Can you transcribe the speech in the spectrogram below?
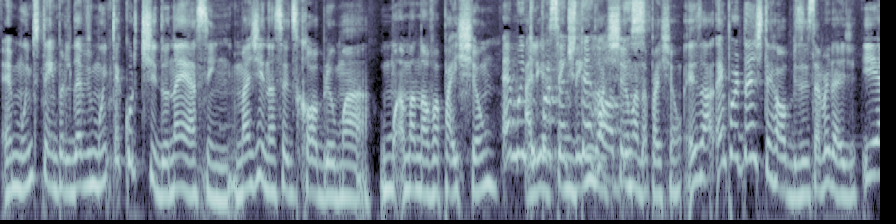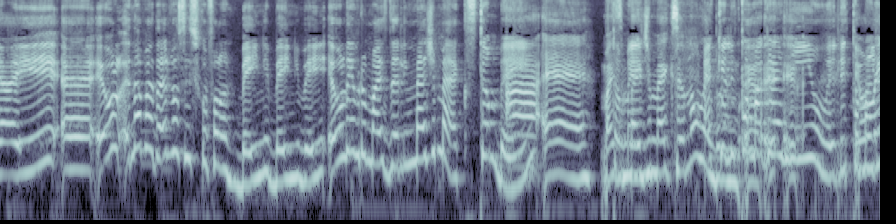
É muito tempo, ele deve muito ter curtido, né? Assim, imagina você descobre uma, uma, uma nova paixão. É muito ali importante ter acendendo a hobbies. chama da paixão. Exato. É importante ter hobbies, isso é verdade. E aí, é, eu, na verdade, vocês ficam falando Bane, Bane, Bane. Eu lembro mais dele em Mad Max. Também. Ah, é. Mas Também. Mad Max eu não É lembro. que ele tá Eu- eu- magrelinho, ele tá Eu lembro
